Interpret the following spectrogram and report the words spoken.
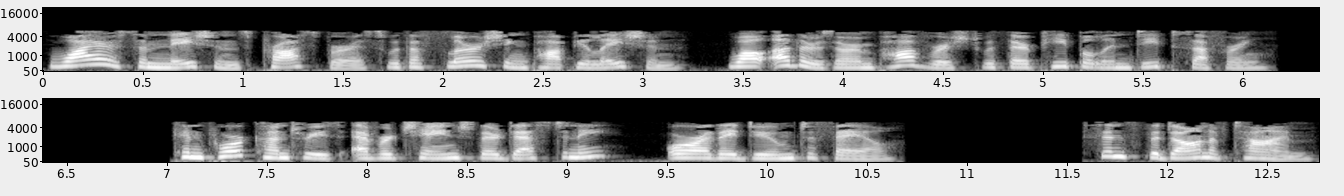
Why are some nations prosperous with a flourishing population, while others are impoverished with their people in deep suffering? Can poor countries ever change their destiny? Or are they doomed to fail? Since the dawn of time,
